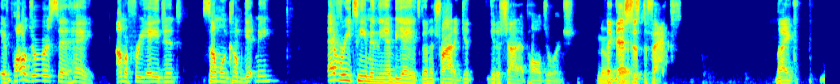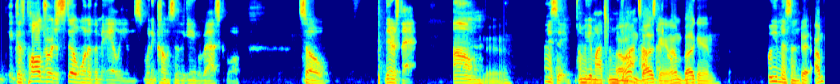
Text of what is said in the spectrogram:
if Paul George said, "Hey, I'm a free agent. Someone come get me," every team in the NBA is gonna try to get get a shot at Paul George. No like that's just the facts. Like because Paul George is still one of them aliens when it comes to the game of basketball. So there's that. Um yeah. let me see. Let me get my. Me oh, get I'm bugging. I'm bugging. Who you missing? I'm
